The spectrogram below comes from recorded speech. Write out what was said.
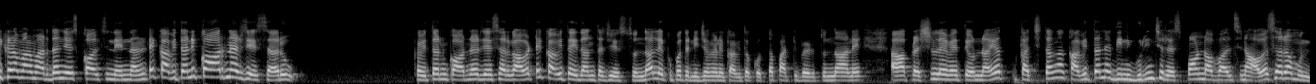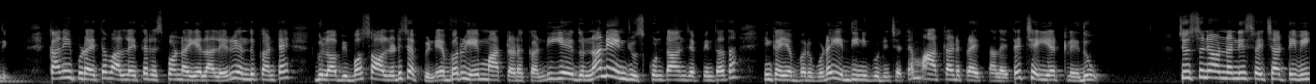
ఇక్కడ మనం అర్థం చేసుకోవాల్సింది ఏంటంటే కవితని కార్నర్ చేశారు. కవితను కార్నర్ చేశారు కాబట్టి కవిత ఇదంతా చేస్తుందా? లేకపోతే నిజంగానే కవిత కొత్త పార్టీ పెడుతుందా అనే ఆ ప్రశ్నలు ఏవైతే ఉన్నాయో ఖచ్చితంగా కవితనే దీని గురించి రెస్పాండ్ అవ్వాల్సిన అవసరం ఉంది. కానీ ఇప్పుడైతే వాళ్ళైతే రెస్పాండ్ అయ్యేలా లేరు. ఎందుకంటే గులాబీ బాస్ ఆల్రెడీ చెప్పిండు ఎవరు ఏం మాట్లాడకండి ఏదున్నా నేను చూసుకుంటా అని చెప్పిన తర్వాత ఇంకా ఎవ్వరు కూడా దీని గురించి అయితే మాట్లాడే ప్రయత్నాలు అయితే చేయట్లేదు చూస్తూనే ఉండండి స్వేచ్ఛ టీవీ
